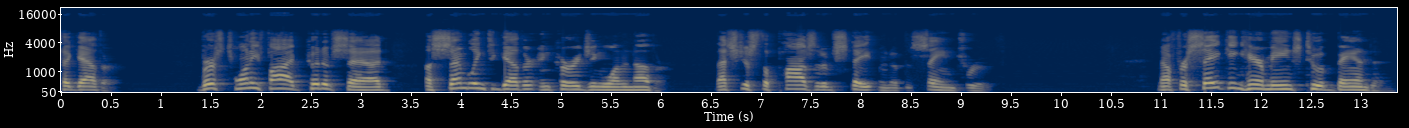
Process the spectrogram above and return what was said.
together. Verse 25 could have said, assembling together, encouraging one another. That's just the positive statement of the same truth. Now, forsaking here means to abandon,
